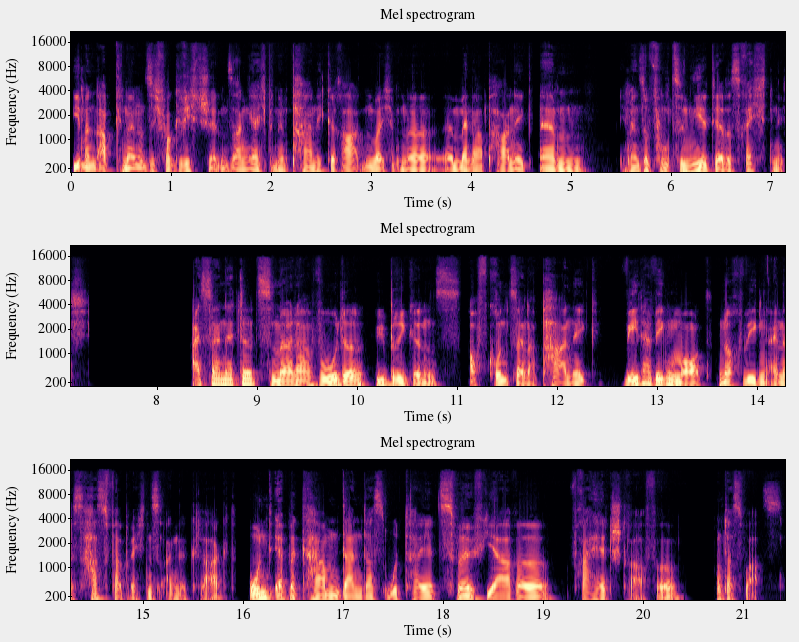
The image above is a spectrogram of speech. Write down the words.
jemanden abknallen und sich vor Gericht stellen und sagen, ja, ich bin in Panik geraten, weil ich habe eine äh, Männerpanik, ähm, ich meine, so funktioniert ja das Recht nicht. Isla Nettles Mörder wurde übrigens aufgrund seiner Panik weder wegen Mord noch wegen eines Hassverbrechens angeklagt und er bekam dann das Urteil zwölf Jahre Freiheitsstrafe und das war's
